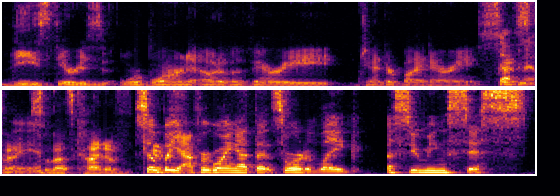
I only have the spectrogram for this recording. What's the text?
These theories were born out of a very gender binary Definitely. thing. So that's kind of So, but yeah, if we're going at that sort of like assuming cis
